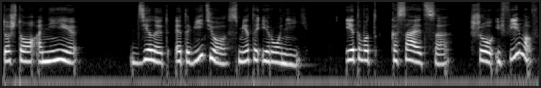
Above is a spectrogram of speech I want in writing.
то, что они делают это видео с мета-иронией. И это вот касается шоу и фильмов,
